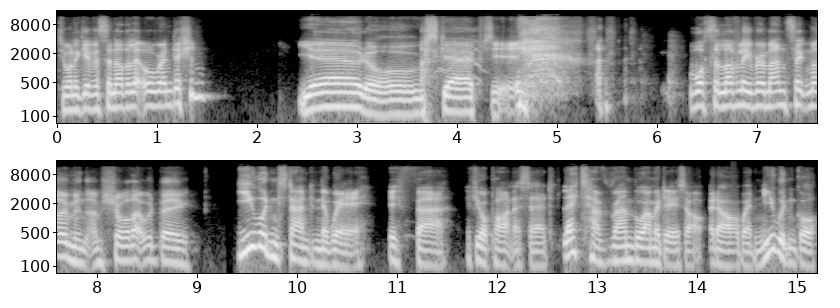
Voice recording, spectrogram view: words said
Do you want to give us another little rendition? Yeah, no, skeptic. What a lovely romantic moment! I'm sure that would be. you wouldn't stand in the way if uh, if your partner said, "Let's have Rambo Amadeus at our wedding." You wouldn't go,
